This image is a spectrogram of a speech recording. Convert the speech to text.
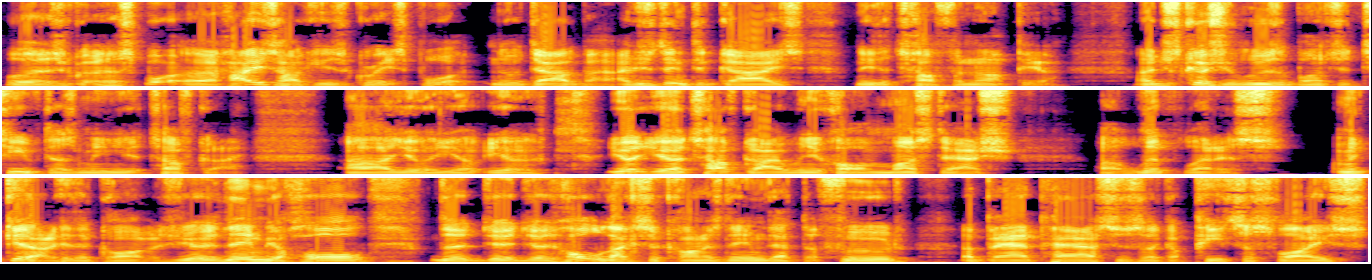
Well, sport, uh, ice hockey is a great sport, no doubt about it. I just think the guys need to toughen up here. Uh, just because you lose a bunch of teeth doesn't mean you're a tough guy. Uh, you're, you're, you're, you're, you're a tough guy when you call a mustache uh, lip lettuce. I mean, get out of here, the garbage. You name your whole, the, the, the, whole lexicon is named after food. A bad pass is like a pizza slice.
